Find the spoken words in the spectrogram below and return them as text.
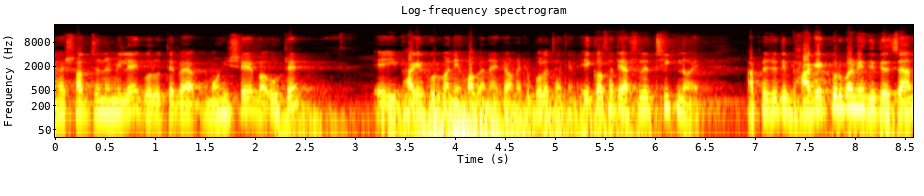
হয় সাতজনে মিলে গরুতে বা মহিষে বা উঠে এই ভাগে কুরবানি হবে না, এটা অনেকে বলে থাকেন। এই কথাটি আসলে ঠিক নয়। আপনি যদি ভাগে কুরবানি দিতে চান,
